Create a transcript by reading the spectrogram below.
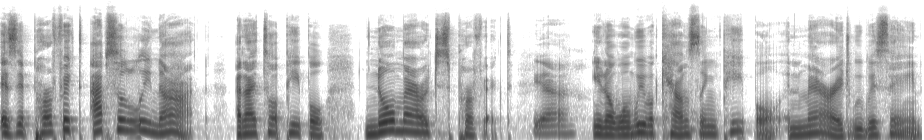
is it perfect? Absolutely not. And I tell people, no marriage is perfect. Yeah. You know, when we were counseling people in marriage, we were saying,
